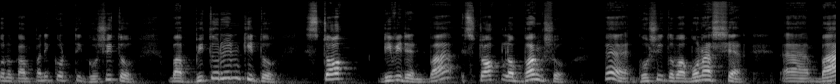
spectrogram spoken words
কোনো কোম্পানি কর্তৃক ঘোষিত বা বিতরণকৃত স্টক ডিভিডেন্ড বা স্টক লভ্যাংশ হ্যাঁ ঘোষিত বা বোনাস শেয়ার বা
